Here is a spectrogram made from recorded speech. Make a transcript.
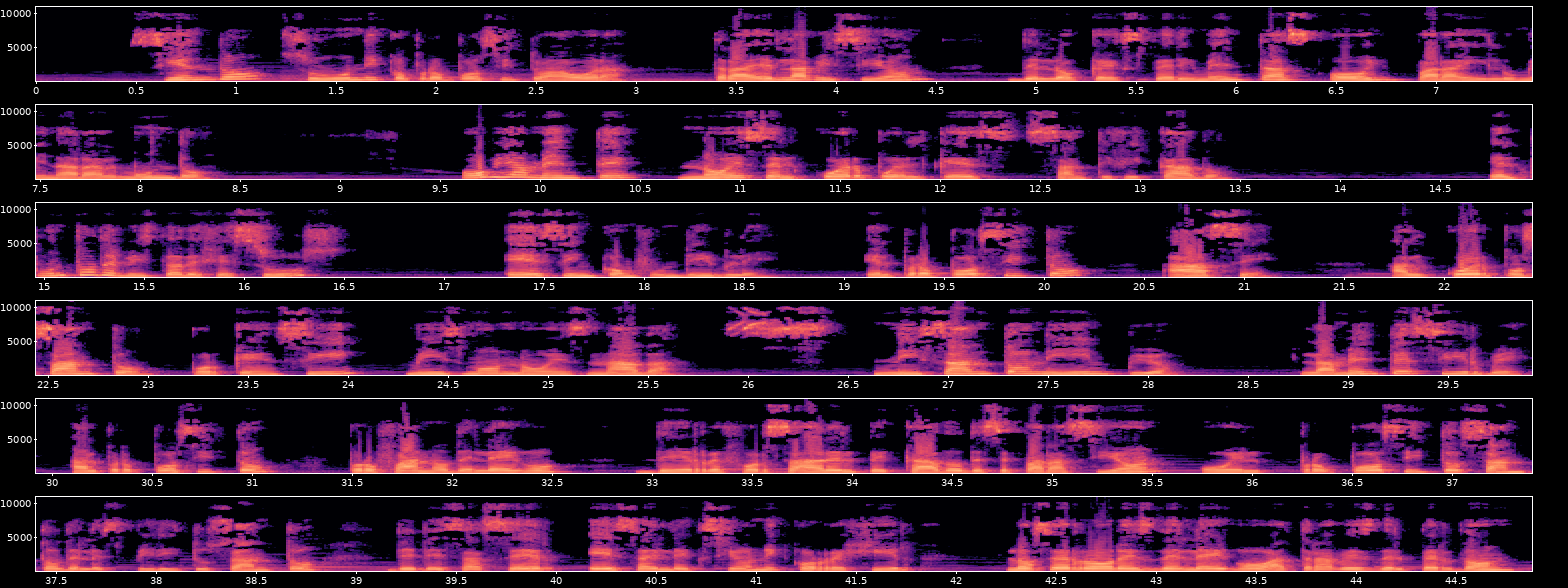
siendo su único propósito ahora traer la visión de lo que experimentas hoy para iluminar al mundo. Obviamente no es el cuerpo el que es santificado. El punto de vista de Jesús es inconfundible. El propósito hace al cuerpo santo porque en sí mismo no es nada, ni santo ni impio. La mente sirve al propósito profano del ego de reforzar el pecado de separación o el propósito santo del Espíritu Santo de deshacer esa elección y corregir los errores del ego a través del perdón.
